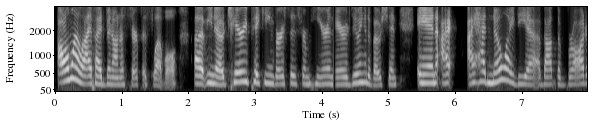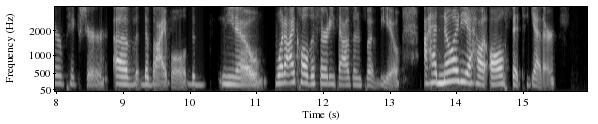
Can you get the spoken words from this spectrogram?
all my life I'd been on a surface level of, you know, cherry picking verses from here and there, doing a devotion. And I, I had no idea about the broader picture of the Bible, the, you know, what I call the 30,000 foot view. I had no idea how it all fit together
